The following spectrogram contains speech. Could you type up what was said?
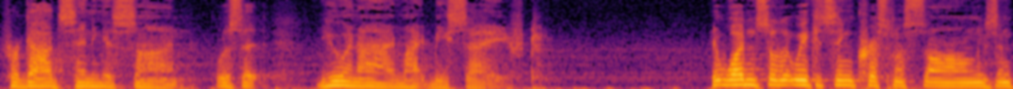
for God sending His Son was that you and I might be saved. It wasn't so that we could sing Christmas songs and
